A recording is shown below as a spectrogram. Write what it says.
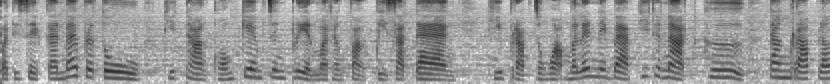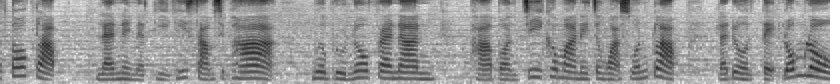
ปฏิเสธการได้ประตู ทิศทางของเกมจึงเปลี่ยนมาทางฝั่งปีศาจแดง ที่ปรับจังหวะมาเล่นในแบบที่ถนัดคือตั้งรับแล้วโต้กลับ และในนาทีที่ 35 เมื่อบรูโน่แฟรนันพาบอลจี้เข้ามาในจังหวะสวนกลับ และโดนเตะล้มลง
